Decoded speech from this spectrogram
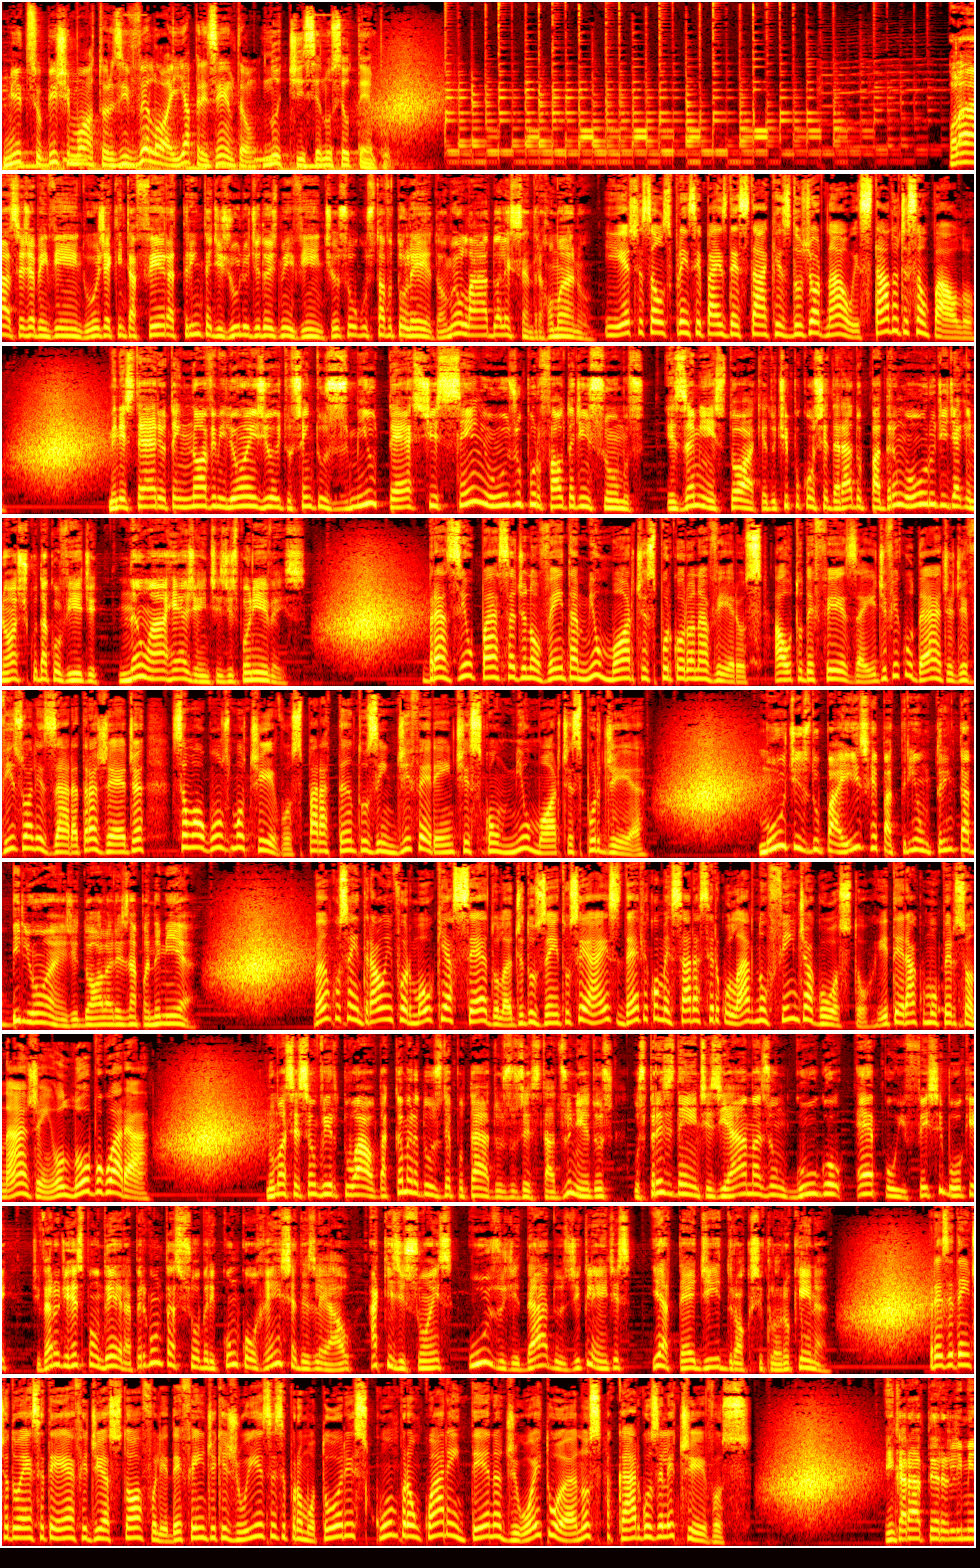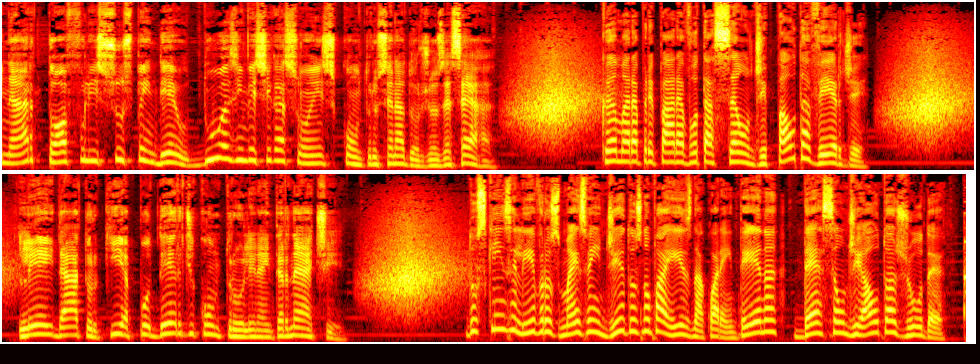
Mitsubishi Motors e Veloy apresentam Notícia no seu tempo. Olá, seja bem-vindo. Hoje é quinta-feira, 30 de julho de 2020. Eu sou Gustavo Toledo, ao meu lado, Alessandra Romano. E estes são os principais destaques do jornal Estado de São Paulo. Ministério tem 9 milhões e 800 mil testes sem uso por falta de insumos. Exame em estoque é do tipo considerado padrão ouro de diagnóstico da Covid. Não há reagentes disponíveis. Brasil passa de 90 mil mortes por coronavírus. Autodefesa e dificuldade de visualizar a tragédia são alguns motivos para tantos indiferentes com mil mortes por dia. Multis do país repatriam 30 bilhões de dólares na pandemia. Banco Central informou que a cédula de 200 reais deve começar a circular no fim de agosto e terá como personagem o Lobo Guará. Numa sessão virtual da Câmara dos Deputados dos Estados Unidos, os presidentes de Amazon, Google, Apple e Facebook tiveram de responder a perguntas sobre concorrência desleal, aquisições, uso de dados de clientes e até de hidroxicloroquina. Presidente do STF, Dias Toffoli, defende que juízes e promotores cumpram quarentena de oito anos a cargos eletivos. Em caráter liminar, Toffoli suspendeu duas investigações contra o senador José Serra. Câmara prepara a votação de pauta verde. Lei dá à Turquia poder de controle na internet. Dos 15 livros mais vendidos no país na quarentena, 10 são de autoajuda.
